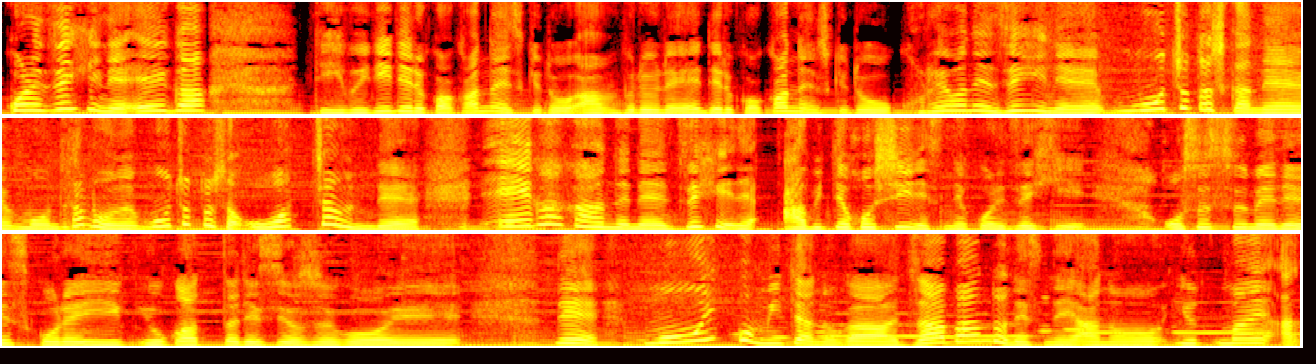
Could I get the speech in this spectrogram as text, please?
これぜひね、映画、DVD 出るかわかんないですけど、あ、ブルーレイ出るかわかんないですけど、これはね、ぜひね、もうちょっとしかね、もう多分もうちょっとしたら終わっちゃうんで、映画館でね、ぜひひね、浴びてほしいですね、これぜひ。おすすめです。これ良かったですよ、すごい。で、もう一個見たのが、ザ・バンドですね。あの、前、あ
